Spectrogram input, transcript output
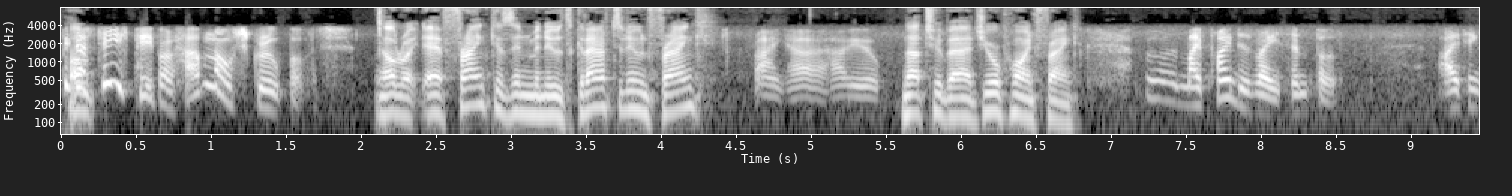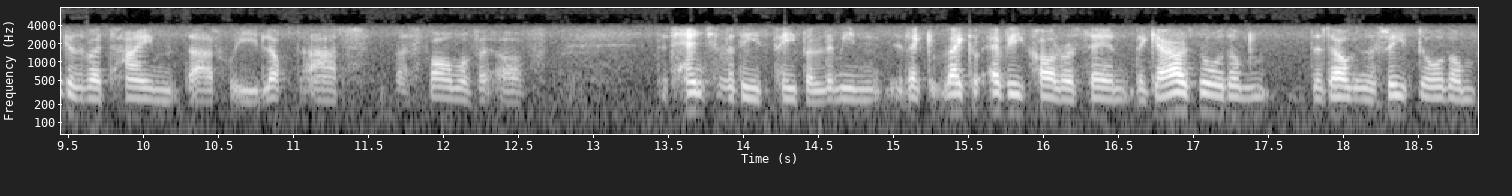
because oh. these people have no scruples. All right, uh, Frank is in Maynooth. Good afternoon, Frank. Frank, how, how are you? Not too bad. Your point, Frank. Uh, my point is very simple. I think it's about time that we looked at a form of, of detention for these people. I mean, like like every caller is saying, the guards know them, the dogs in the street know them,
